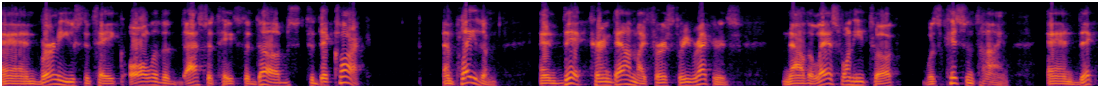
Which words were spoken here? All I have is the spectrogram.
And Bernie used to take all of the acetates, the dubs, to Dick Clark and play them. And Dick turned down my first three records. Now, the last one he took was Kissing Time. And Dick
